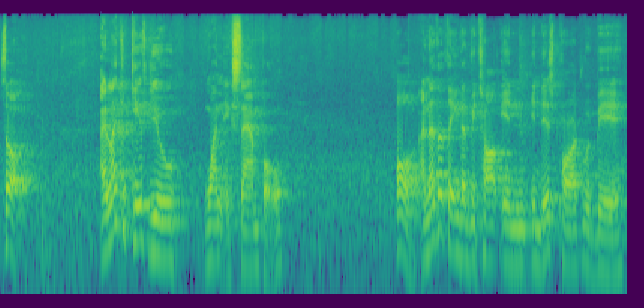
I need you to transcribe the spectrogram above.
So, I'd like to give you one example Oh, another thing that we talk in, in this part would be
